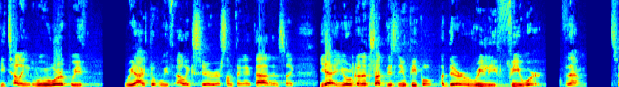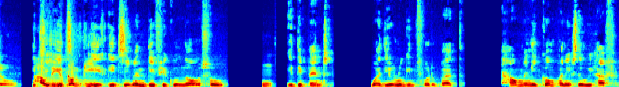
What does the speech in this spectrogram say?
be telling we work with React or with Elixir or something like that. And it's like, yeah, you're going to attract these new people, but there are really fewer of them. So it's, how do you compete? It's even difficult, no? So hmm. it depends what you're looking for. But how many companies do we have?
